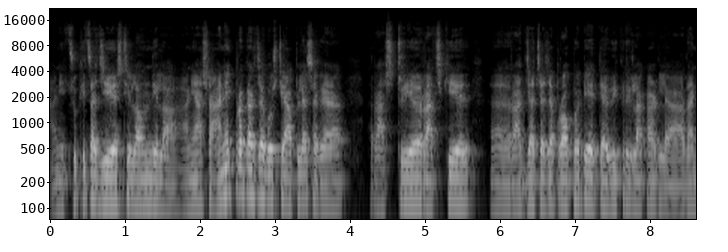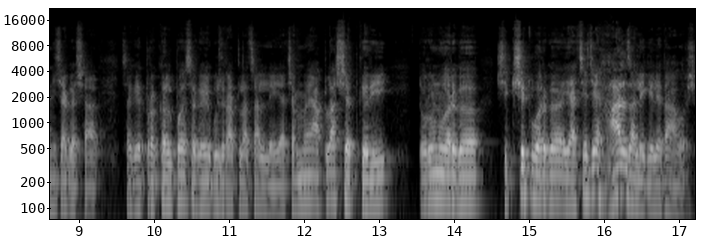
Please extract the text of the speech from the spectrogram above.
आणि चुकीचा जी एस टी लावून दिला आणि अशा अनेक प्रकारच्या गोष्टी आपल्या सगळ्या राष्ट्रीय राजकीय राज्याच्या ज्या प्रॉपर्टी आहेत त्या विक्रीला काढल्या अदानीच्या घशात. सगळे प्रकल्प सगळे गुजरातला चालले. याच्यामुळे आपला शेतकरी तरुण वर्ग शिक्षित वर्ग याचे जे हाल झाले गेले दहा वर्ष.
